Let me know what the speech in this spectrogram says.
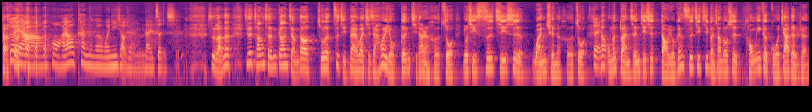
样。对啊，哦，还要看那个维尼小熊来整形。是啦，那其实长城刚刚讲到，除了自己带外，其实还会有跟其他人合作，尤其司机是完全的合作。对，那我们短程其实导游跟司机基本上都是同一个国家的人，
